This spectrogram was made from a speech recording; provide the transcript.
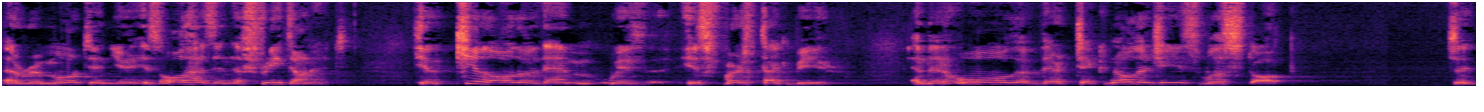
a remote and you, it all has an ifrit on it. He'll kill all of them with his first takbir and then all of their technologies will stop. So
